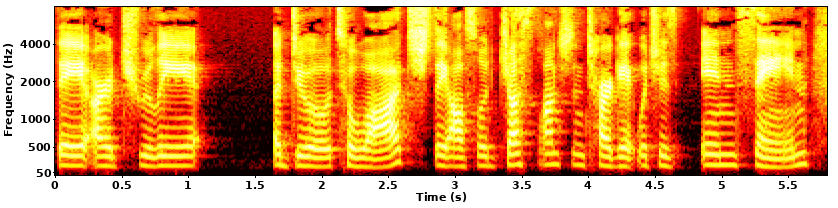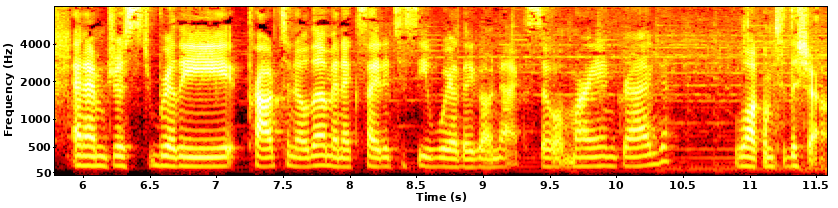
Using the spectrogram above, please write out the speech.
They are truly a duo to watch. They also just launched in Target, which is insane. And I'm just really proud to know them and excited to see where they go next. So, Mari and Greg, welcome to the show.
